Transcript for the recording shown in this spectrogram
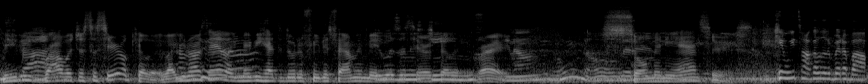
Maybe Right. Rob was just a serial killer. Like you know what I'm saying? Like maybe he had to do it to feed his family. Maybe It he was was in a his serial genes, killer. Right. You know. Who knows? So many answers. Can we talk a little bit about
